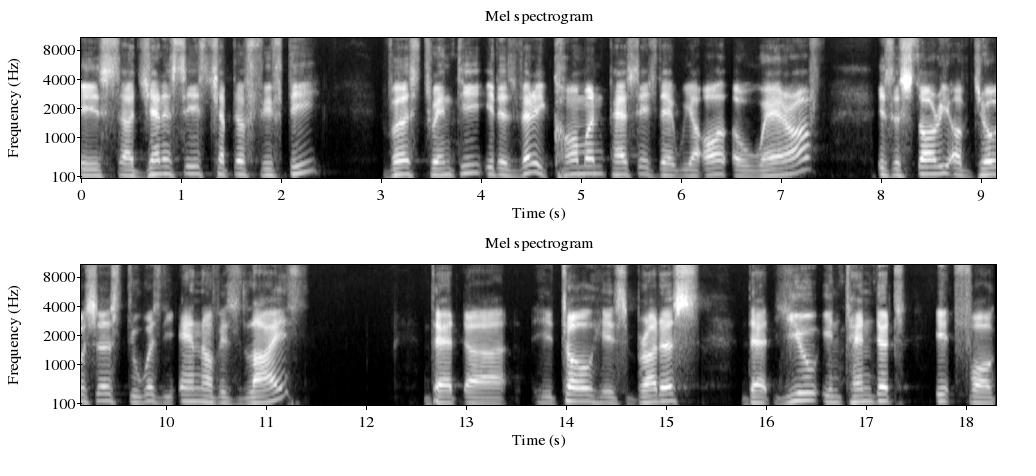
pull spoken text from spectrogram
is uh, Genesis chapter 50, verse 20. It is very common passage that we are all aware of. It's the story of Joseph towards the end of his life that uh, he told his brothers that you intended it for,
